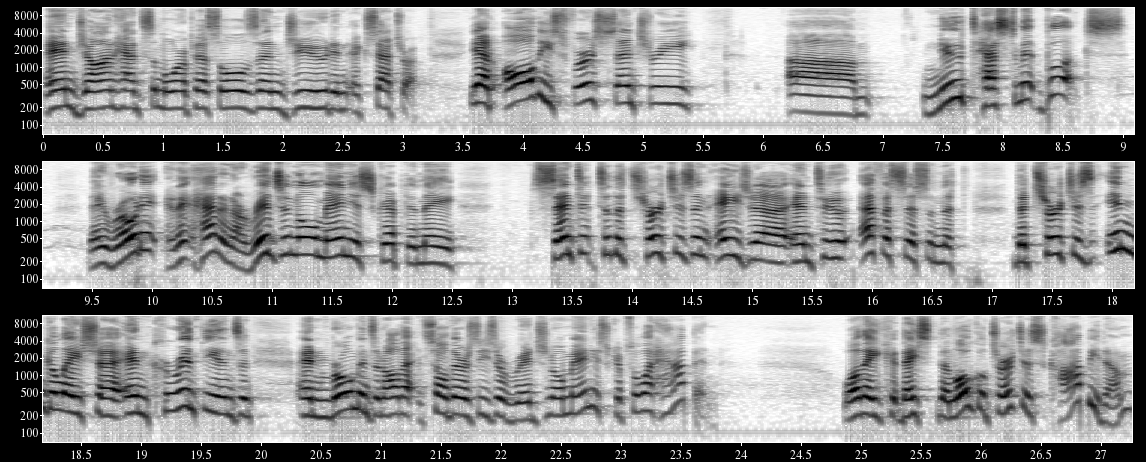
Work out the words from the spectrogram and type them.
and John had some more epistles, and Jude, and etc. You had all these first century um, New Testament books. They wrote it, and it had an original manuscript, and they sent it to the churches in Asia and to Ephesus and the, the churches in Galatia and Corinthians and and Romans and all that. So there's these original manuscripts. Well, what happened? Well, they, they, the local churches copied them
